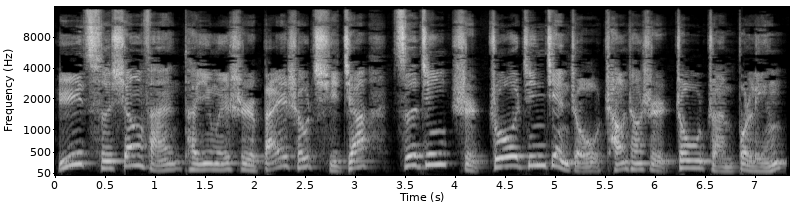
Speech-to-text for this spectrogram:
与此相反，他因为是白手起家，资金是捉襟见肘，常常是周转不灵。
